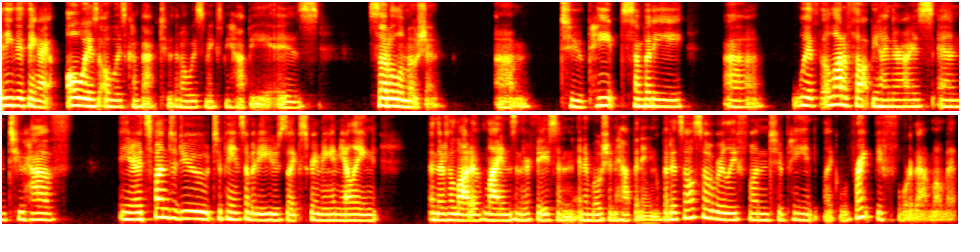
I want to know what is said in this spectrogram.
i think the thing i always always come back to that always makes me happy is subtle emotion um, to paint somebody uh, with a lot of thought behind their eyes and to have, you know, it's fun to do to paint somebody who's like screaming and yelling and there's a lot of lines in their face and, and emotion happening. But it's also really fun to paint like right before that moment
